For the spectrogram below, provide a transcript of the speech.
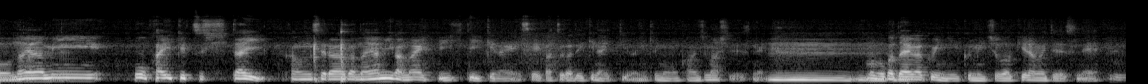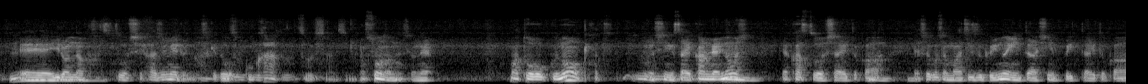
悩みを解決したいカウンセラーが悩みがないと生きていけない生活ができないっていうのに疑問を感じましてですね、うんまあ、僕は大学院に行く道を諦めてですね、うん。えーいろんな活動をし始めるんですけど、そこから活動しそうなんですよね、まあ、東北の活震災関連のうん活動をしたりとか、うんそれこそまちづくりのインターンシップ行ったりとか、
